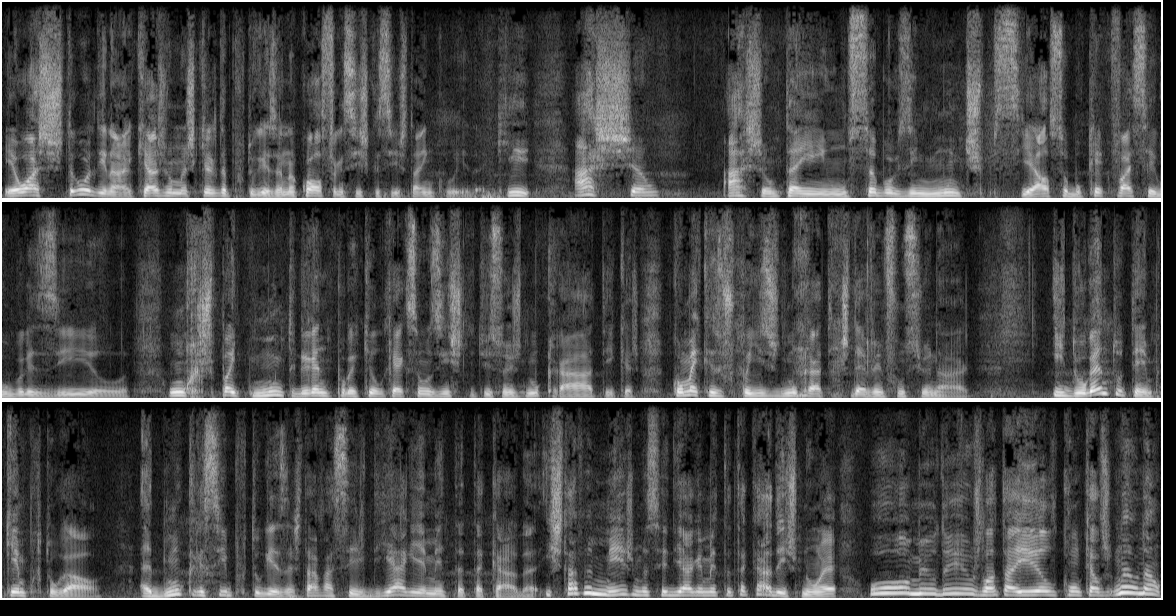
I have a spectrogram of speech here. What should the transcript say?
Eu acho extraordinário que haja uma esquerda portuguesa, na qual Francisco Assis está incluída, que acham acham têm um saborzinho muito especial sobre o que é que vai ser o Brasil, um respeito muito grande por aquilo que, é que são as instituições democráticas, como é que os países democráticos devem funcionar. E durante o tempo que em Portugal a democracia portuguesa estava a ser diariamente atacada, e estava mesmo a ser diariamente atacada. Isto não é, oh meu Deus, lá está ele com aqueles. Não, não.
